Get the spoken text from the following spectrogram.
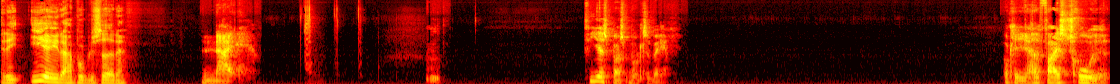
Er det EA, der har publiceret det? Nej. Fire spørgsmål tilbage. Okay, jeg havde faktisk troet,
